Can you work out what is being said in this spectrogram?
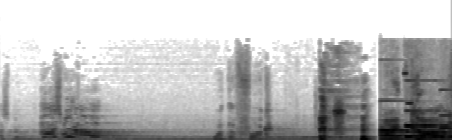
Hospital! Hospital! What the fuck? My God.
